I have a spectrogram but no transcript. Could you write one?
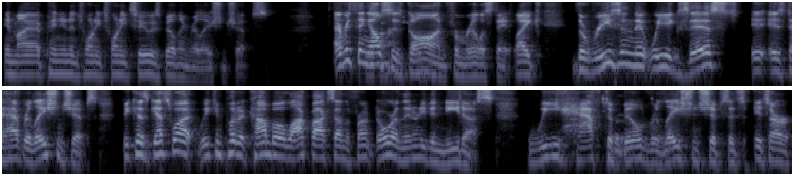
in my opinion in 2022 is building relationships Everything else is gone from real estate. Like the reason that we exist is, is, to have relationships because guess what? We can put a combo lockbox on the front door and they don't even need us. We have to build relationships. It's it's our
